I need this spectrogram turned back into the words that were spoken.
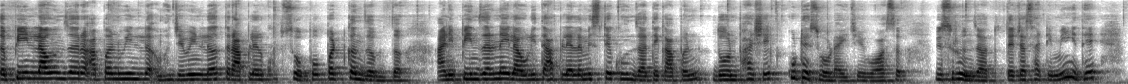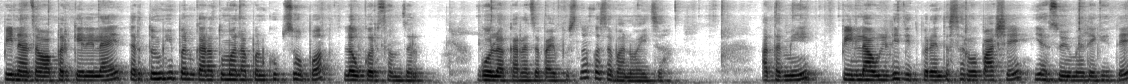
तर पिन लावून जर आपण विणलं म्हणजे विणलं तर आपल्याला खूप सोपं पटकन जमतं. आणि पिन जर नाही लावली तर आपल्याला मिस्टेक होऊन जाते का आपण दोन फाशे कुठे सोडायचे व असं. विसरून जातो. त्याच्यासाठी मी इथे पिनाचा वापर केलेला आहे. तर तुम्ही पण करा तुम्हाला पण खूप सोपं लवकर समजेल. गोलाकाराचं पायपुसणं कसं बनवायचं? आता मी पिन लावलेली तिथपर्यंत सर्व पाशे या सुईमध्ये घेते.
